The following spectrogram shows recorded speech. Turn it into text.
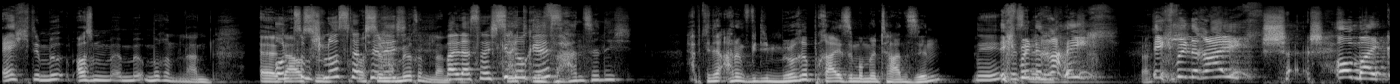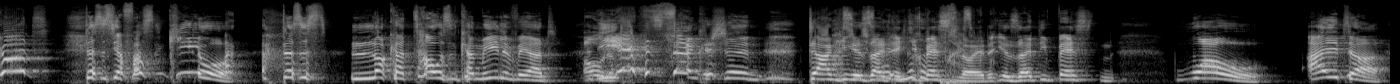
Echte Myrrhe aus dem Mür- Myrrenland. Äh, Und zum dem- Schluss natürlich, weil das nicht genug Seid ihr ist. wahnsinnig? Habt ihr eine Ahnung, wie die Myrrhepreise momentan sind? Nee, Ich bin nicht. reich! Ich bin reich! Sch sch Oh mein Gott! Das ist ja fast ein Kilo! Das ist locker 1000 Kamele wert! Oh, yes! Dankeschön! Danke, ihr seid echt die Besten, Leute. Ihr seid die Besten. Wow! Alter!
